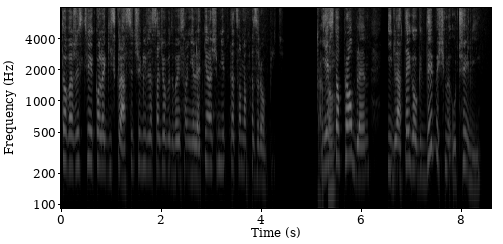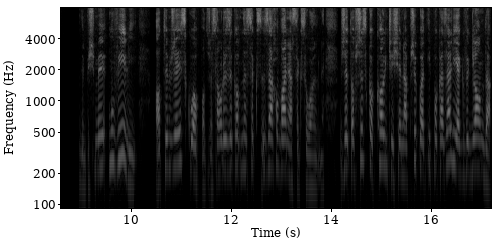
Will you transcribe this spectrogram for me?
towarzystwie kolegi z klasy, czyli w zasadzie obydwoje są nieletnie. Ona się mnie pyta, co ona ma zrobić. Jest to problem i dlatego, gdybyśmy uczyli, gdybyśmy mówili o tym, że jest kłopot, że są ryzykowne seks zachowania seksualne, że to wszystko kończy się na przykład i pokazali, jak wygląda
